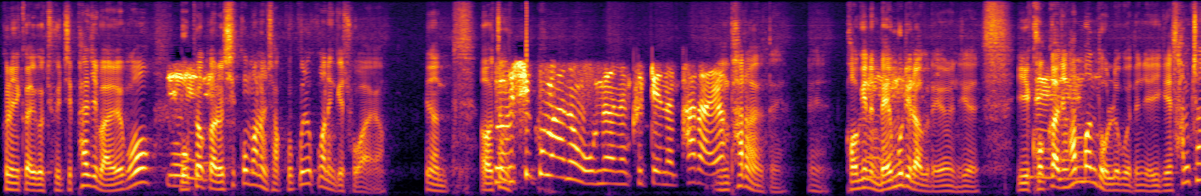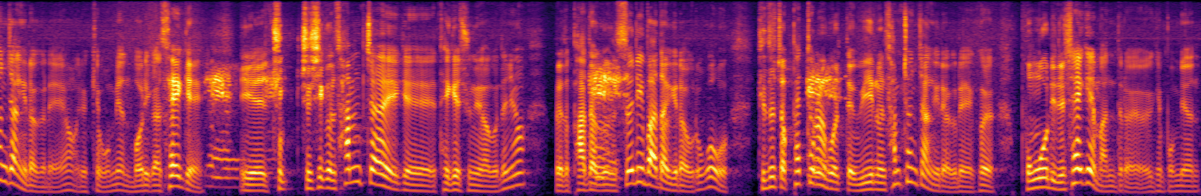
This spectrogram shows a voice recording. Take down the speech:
그러니까 이거 굳이 팔지 말고 네. 목표가를 19만 원 잡고 끌고 가는 게 좋아요. 그냥 어, 좀 그럼 19만 원 오면은 그때는 팔아요? 음, 팔아야 돼. 예. 거기는 네. 매물이라 그래요. 이제 이 거까지 네. 한번더 오르거든요. 이게 삼천장이라 그래요. 이렇게 보면 머리가 세 개. 네. 이게 주, 주식은 삼자에게 되게 중요하거든요. 그래서 바닥은 네. 쓰리 바닥이라고 그러고 기술적 패턴을 네. 볼때 위는 삼천장이라 그래요. 그 봉오리를 세 개 만들어요. 여기 보면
